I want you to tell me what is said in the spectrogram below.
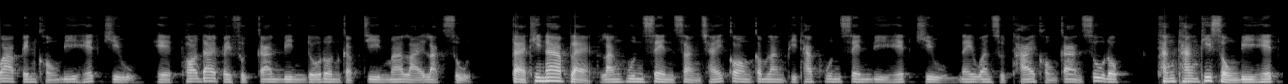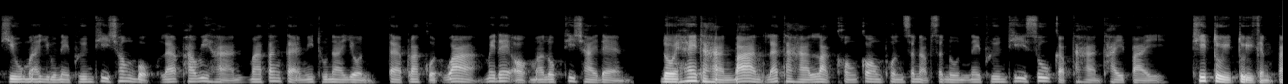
ว่าเป็นของ BHQ เหตุเพราะได้ไปฝึกการบินโดรนกับจีนมาหลายหลักสูตร แต่ที่น่าแปลกหลังฮุนเซนสั่งใช้กองกำลังพิทักษ์ฮุนเซน BHQ ในวันสุดท้ายของการสู้รบ ทั้งๆทที่ส่ง BHQ มาอยู่ในพื้นที่ช่องบกและพระวิหารมาตั้งแต่มิถุนายน แต่ปรากฏว่าไม่ได้ออกมารบที่ชายแดน โดยให้ทหารบ้านและทหารหลักของกองพลสนับสนุนในพื้นที่สู้กับทหารไทยไป ที่ตุยตุยกันไป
